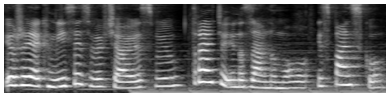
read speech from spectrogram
і вже як місяць вивчаю свою третю іноземну мову іспанську.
